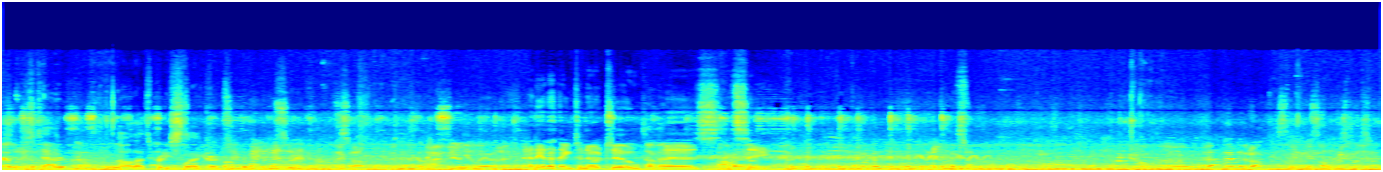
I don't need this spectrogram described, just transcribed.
That was Oh, that's pretty slick. And the other thing to note too is, let's see, melhor.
